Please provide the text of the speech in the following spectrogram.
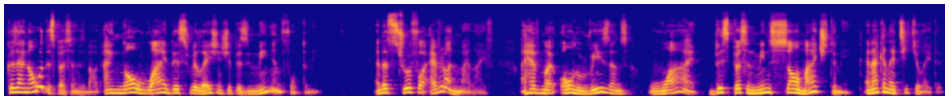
because I know what this person is about. I know why this relationship is meaningful to me. And that's true for everyone in my life. I have my own reasons why this person means so much to me, and I can articulate it.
